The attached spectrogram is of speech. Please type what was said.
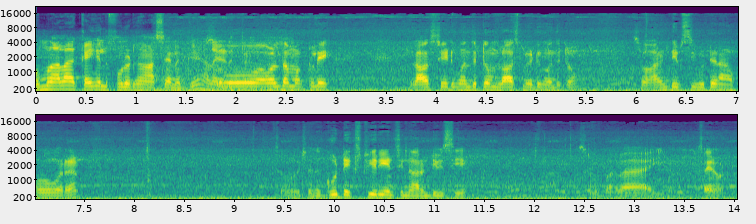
ரொம்ப நாளாக கைகள் ஃபோட்டோ எடுக்கணும் ஆசை எனக்கு. அதை ஸோ எடுத்தேன். அவ்வளோதான் மக்களே லாஸ்ட் ஸ்டேட்டுக்கு வந்துட்டோம் லாஸ்ட் மீட்டுக்கு வந்துட்டோம். ஸோ ஆர்என்டிபிசி விட்டு நான் போக வரேன் so it's a good experience in RNTBC so bye sign out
